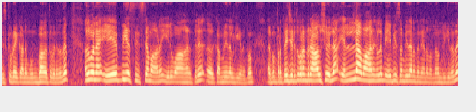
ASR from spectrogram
ഡിസ്ക് ബ്രേക്കാണ് മുൻഭാഗത്ത് വരുന്നത്. അതുപോലെ എ ബി എസ് സിസ്റ്റമാണ് ഈ ഒരു വാഹനത്തിൽ കമ്പനി നൽകിയിരിക്കുന്നത്. ഇപ്പം അപ്പം പ്രത്യേകിച്ച് എടുത്തു പറയേണ്ട ഒരു ആവശ്യമില്ല. എല്ലാ വാഹനങ്ങളും എ ബി എസ് സംവിധാനം തന്നെയാണ് വന്നുകൊണ്ടിരിക്കുന്നത്.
